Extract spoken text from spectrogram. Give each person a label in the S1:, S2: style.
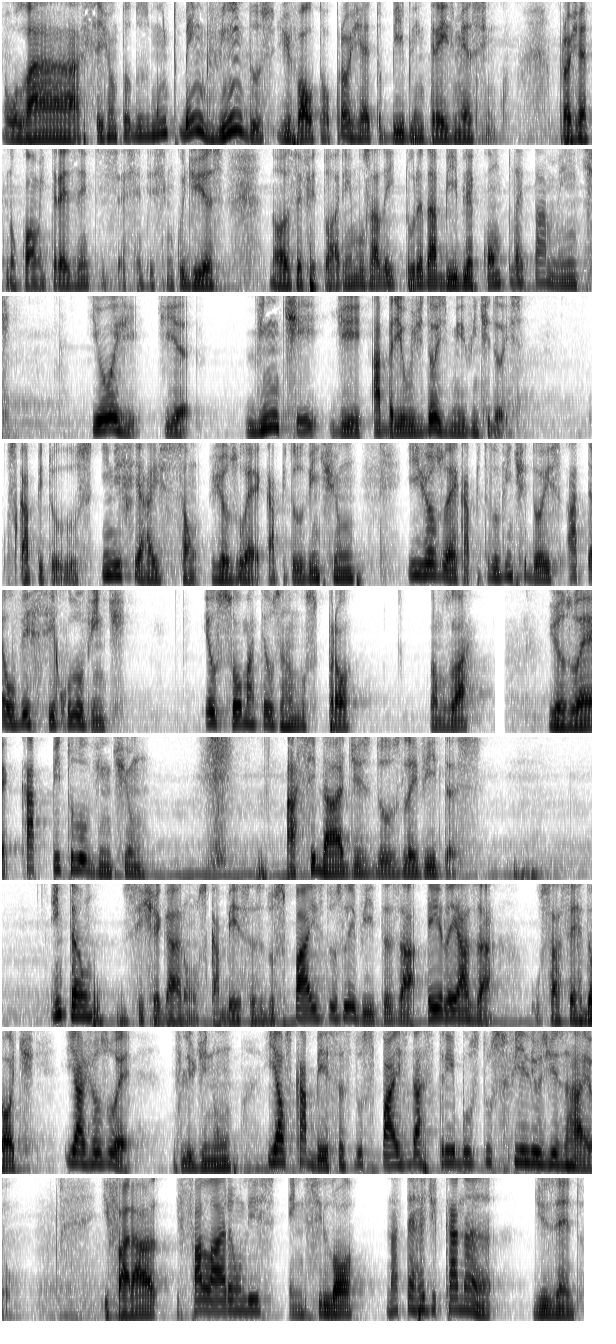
S1: Olá, sejam todos muito bem-vindos de volta ao projeto Bíblia em 365. Projeto no qual em 365 dias nós efetuaremos a leitura da Bíblia completamente. E hoje, dia 20 de abril de 2022. Os capítulos iniciais são Josué capítulo 21 e Josué capítulo 22 até o versículo 20. Eu sou Mateus Ramos Pro. Vamos lá? Josué capítulo 21. As cidades dos levitas. Então se chegaram os cabeças dos pais dos levitas a Eleazar, o sacerdote, e a Josué, filho de Num, e aos cabeças dos pais das tribos dos filhos de Israel. E, e falaram-lhes em Siló, na terra de Canaã, dizendo:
